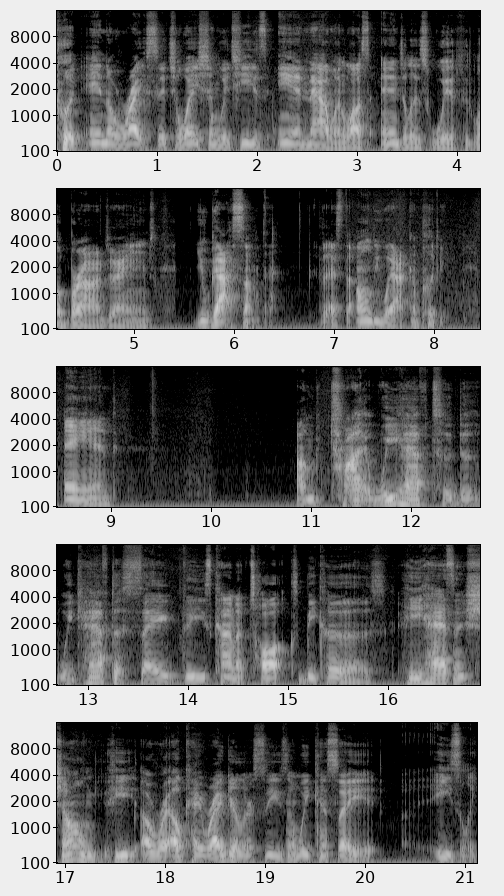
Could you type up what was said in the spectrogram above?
put in the right situation, which he is in now in Los Angeles with LeBron James, you got something. That's the only way I can put it. And I'm trying. We have to. We have to save these kind of talks because he hasn't shown. He okay. Regular season, we can say it easily.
